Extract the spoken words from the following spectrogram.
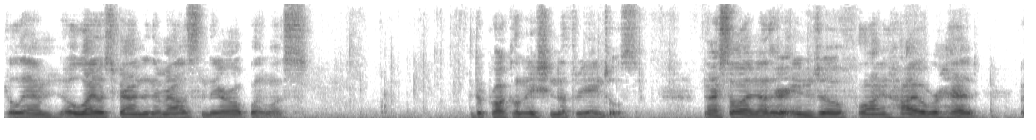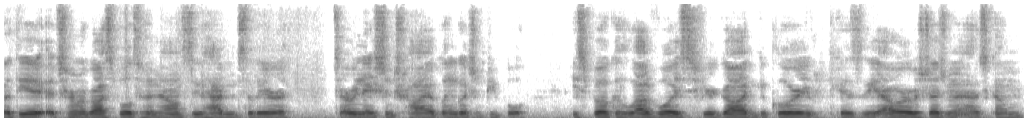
the Lamb. No lie was found in their mouths, and they are all blameless. The proclamation of three angels. And I saw another angel flying high overhead with the eternal gospel to announce the inhabitants of the earth, to every nation, tribe, language, and people. He spoke with a loud voice, Fear God and give glory, because the hour of his judgment has come.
